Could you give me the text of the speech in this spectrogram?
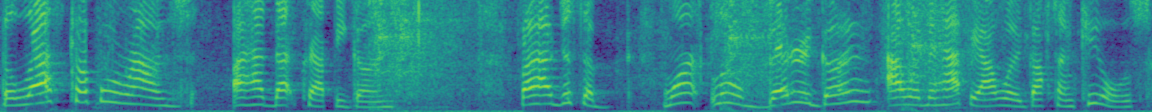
The last couple rounds, I had that crappy gun. If I had just a one little better gun, I would have been happy. I would have got some kills.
